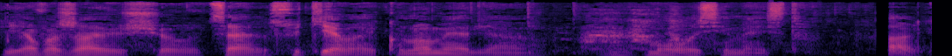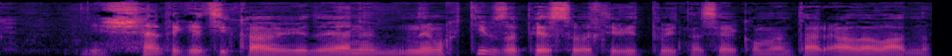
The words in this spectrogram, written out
я вважаю, що це суттєва економія для мого сімейства. Так, і ще таке цікаве відео. Я не, не хотів записувати відповідь на цей коментар, але ладно.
